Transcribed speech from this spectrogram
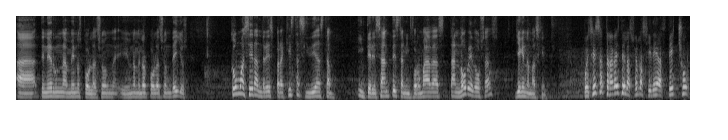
a tener una, menos población, eh, una menor población de ellos. ¿Cómo hacer, Andrés, para que estas ideas tan interesantes, tan informadas, tan novedosas, lleguen a más gente? Pues es a través de las solas ideas. De hecho,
